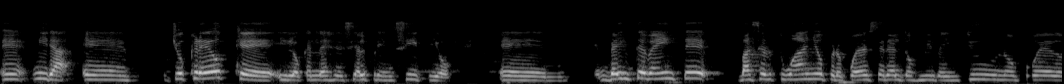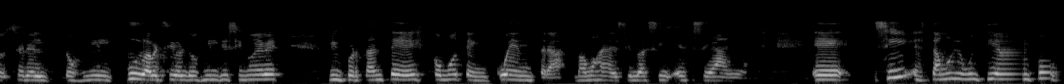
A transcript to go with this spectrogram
Eh, mira, eh, yo creo que, y lo que les decía al principio, 2020 va a ser tu año, pero puede ser el 2021, puede ser el 2000, pudo haber sido el 2019. Lo importante es cómo te encuentra, vamos a decirlo así, ese año. Eh, sí, estamos en un tiempo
